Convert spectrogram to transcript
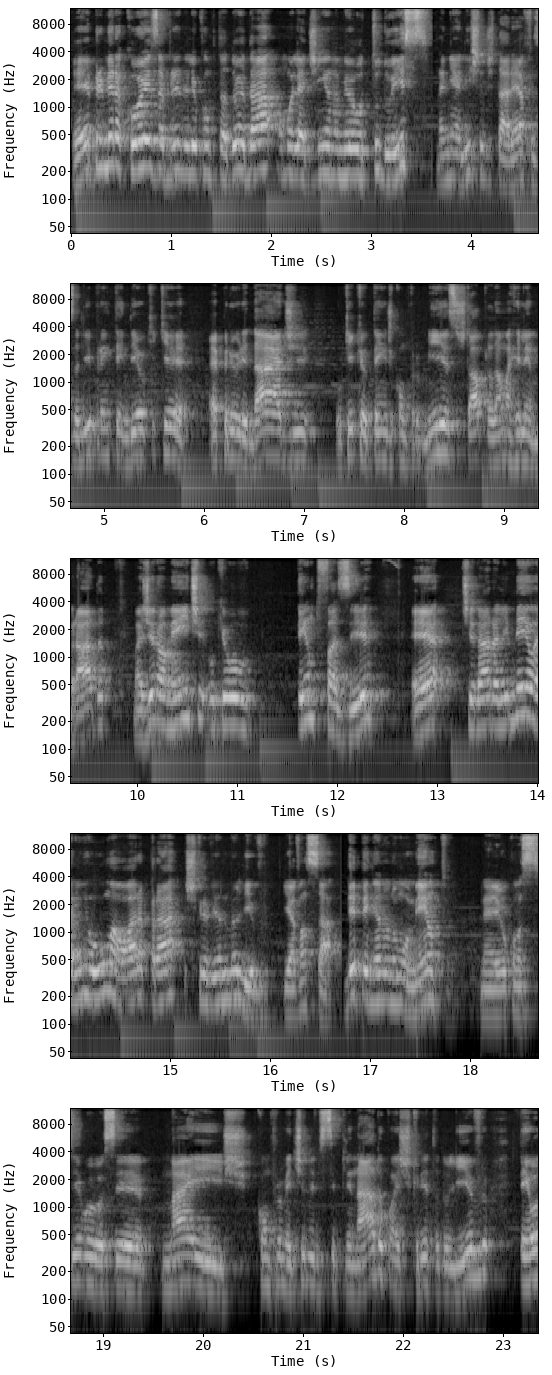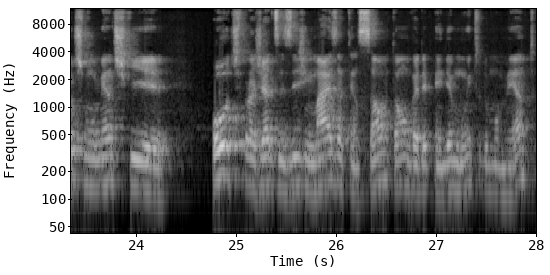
E aí primeira coisa, abrindo ali o computador, dar uma olhadinha no meu Todoist, na minha lista de tarefas ali, para entender o que, que é prioridade, o que, que eu tenho de compromissos, tal, para dar uma relembrada. Mas geralmente o que eu tento fazer é tirar ali meia horinha ou uma hora para escrever no meu livro e avançar. Dependendo do momento, né, eu consigo ser mais comprometido e disciplinado com a escrita do livro. Tem outros momentos que outros projetos exigem mais atenção, então vai depender muito do momento.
